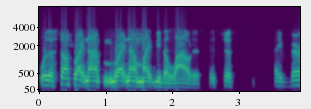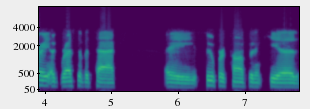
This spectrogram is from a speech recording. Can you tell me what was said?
where the stuff right now right now might be the loudest. It's just a very aggressive attack, a super confident kid.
